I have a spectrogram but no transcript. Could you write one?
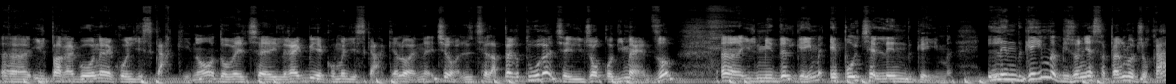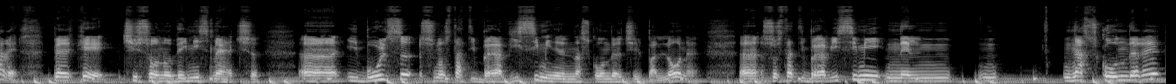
eh, il paragone con gli scacchi, no? dove c'è il rugby è come gli scacchi. Allora c'è, c'è l'apertura, c'è il gioco di mezzo, eh, il middle game e poi c'è l'end game. L'end game bisogna saperlo giocare perché ci sono dei mismatch. Uh, I Bulls sono stati bravissimi nel nasconderci il pallone, uh, sono stati bravissimi nel nascondere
